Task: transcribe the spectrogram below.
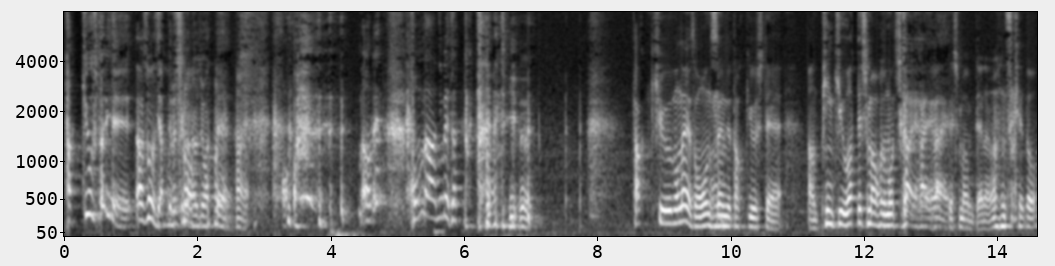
卓球2人であそうです。やってるシーンから始まって、はい。あ あれ？こんなアニメだったっけっていう。卓球もねその温泉で卓球して、あのピン球割ってしまうほどの力ではいはいはい。やってしまうみたいなのなんですけど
